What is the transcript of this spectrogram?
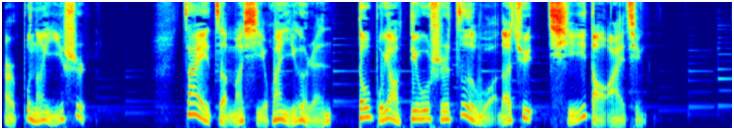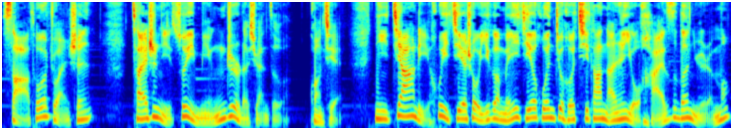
而不能一世。再怎么喜欢一个人。都不要丢失自我的去祈祷爱情，洒脱转身才是你最明智的选择。况且，你家里会接受一个没结婚就和其他男人有孩子的女人吗？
